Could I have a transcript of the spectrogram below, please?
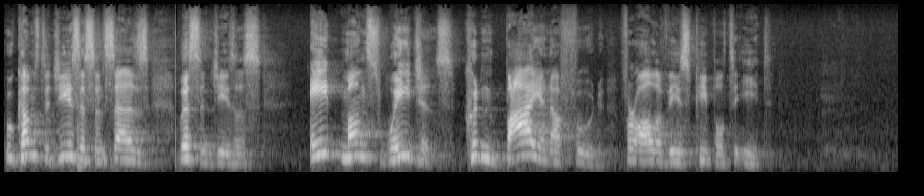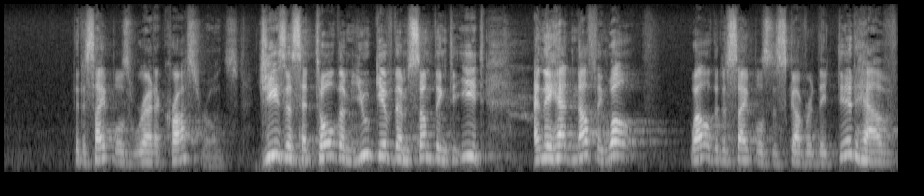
who comes to Jesus and says, Listen, Jesus, eight months' wages couldn't buy enough food for all of these people to eat. The disciples were at a crossroads. Jesus had told them, You give them something to eat, and they had nothing. Well, well, the disciples discovered they did have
